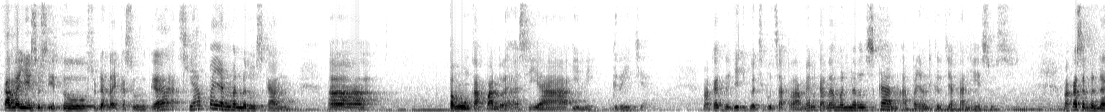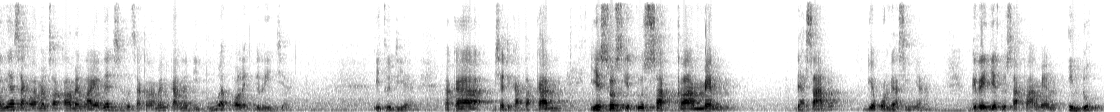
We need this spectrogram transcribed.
karena Yesus itu sudah naik ke surga, siapa yang meneruskan uh, pengungkapan rahasia ini? Gereja. Maka gereja juga disebut sakramen karena meneruskan apa yang dikerjakan Yesus. Maka sebenarnya sakramen-sakramen lainnya disebut sakramen karena dibuat oleh gereja. Itu dia. Maka bisa dikatakan Yesus itu sakramen dasar, dia pondasinya. Gereja itu sakramen induk.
